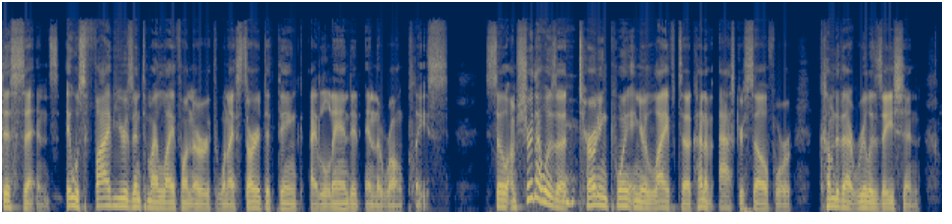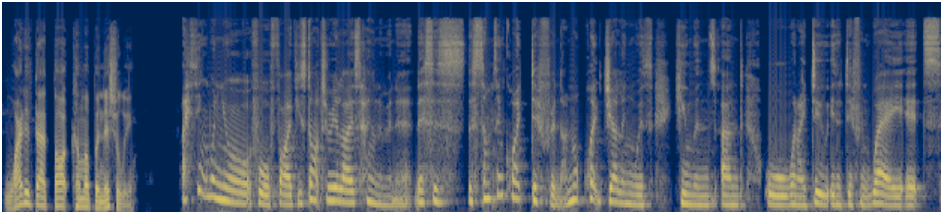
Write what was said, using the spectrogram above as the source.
this sentence It was five years into my life on earth when I started to think I landed in the wrong place. So I'm sure that was a mm-hmm. turning point in your life to kind of ask yourself or come to that realization. Why did that thought come up initially? I think when you're four or five, you start to realize, hang on a minute, this is there's something quite different. I'm not quite gelling with humans, and or when I do in a different way, it's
